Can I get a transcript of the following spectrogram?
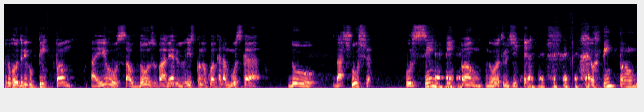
do Rodrigo Pimpão. Aí o saudoso Valério Luiz colocou aquela música do da Xuxa, Ursinho Pimpão, no outro dia. o Pimpão.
